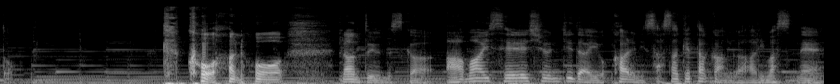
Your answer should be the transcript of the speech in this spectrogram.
と。結構あの何と言うんですか甘い青春時代を彼に捧げた感がありますね、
